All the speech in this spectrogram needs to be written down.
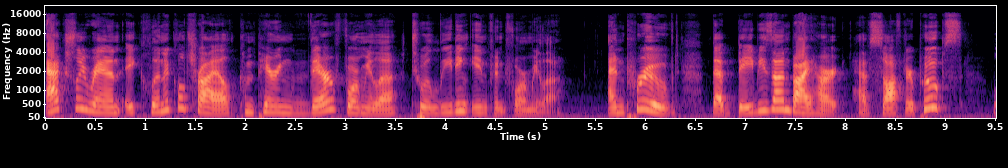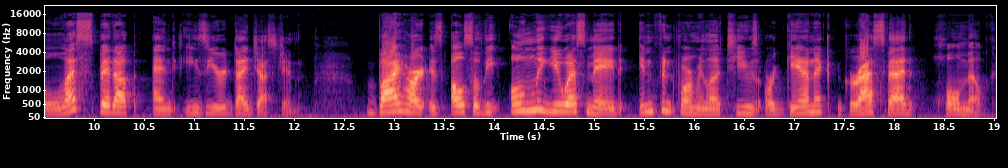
actually ran a clinical trial comparing their formula to a leading infant formula and proved that babies on ByHeart have softer poops, less spit up, and easier digestion. ByHeart is also the only US made infant formula to use organic, grass fed whole milk.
